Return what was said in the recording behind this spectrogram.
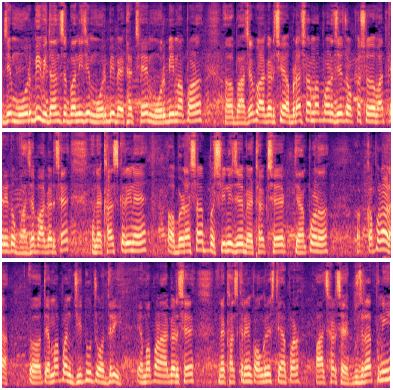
જે મોરબી વિધાનસભાની જે મોરબી બેઠક છે, મોરબીમાં પણ ભાજપ આગળ છે. અબડાસામાં પણ જે ચોક્કસ વાત કરીએ તો ભાજપ આગળ છે. અને ખાસ કરીને અબડાસા પછીની જે બેઠક છે, ત્યાં પણ કપરાડા તેમાં પણ જીતુ ચૌધરી એમાં પણ આગળ છે. અને ખાસ કરીને કોંગ્રેસ ત્યાં પણ પાછળ છે. ગુજરાતની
